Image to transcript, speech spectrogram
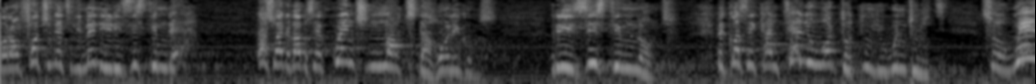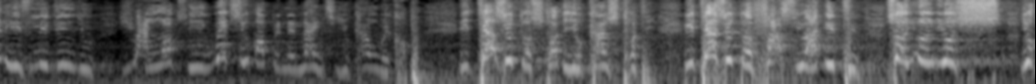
But unfortunately, many resist him there. That's why the Bible says, quench not the Holy Ghost. Resist him not. Because he can tell you what to do, you won't do it. So when he's leading you, you are not, he wakes you up in the night, you can't wake up. He tells you to study, you can't study. He tells you to fast, you are eating. So you you you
